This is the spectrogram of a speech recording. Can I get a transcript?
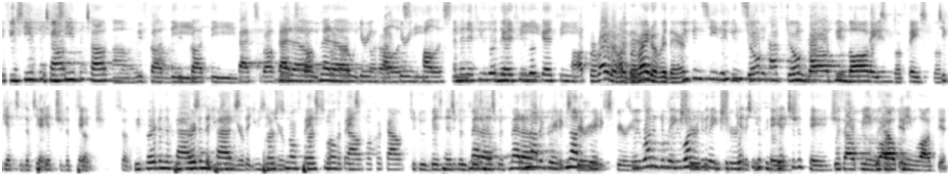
If you see at the top, see at the top, um, we've got the, we've got the facts about Meta, Meta, peering policy, peering policy. And then if you look at, if you look at the upper right over there, right over there, you can see that you don't have to be logged into Facebook to get to the, to get to the page. So we've heard in the past, heard in the past that using your personal Facebook account to do business with Meta, with Meta, not a great experience. Not a great experience. So we wanted to make sure that you could get to the get to the page without being without being logged in.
